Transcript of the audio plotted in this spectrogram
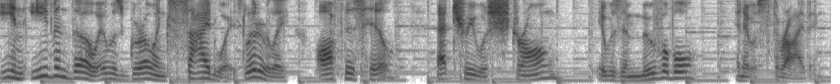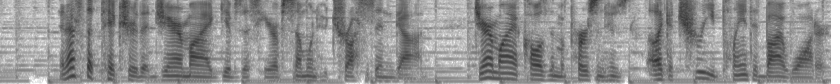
And even though it was growing sideways, literally off this hill, that tree was strong, it was immovable, and it was thriving. And that's the picture that Jeremiah gives us here of someone who trusts in God. Jeremiah calls them a person who's like a tree planted by water.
